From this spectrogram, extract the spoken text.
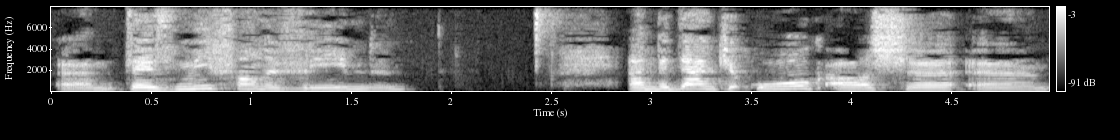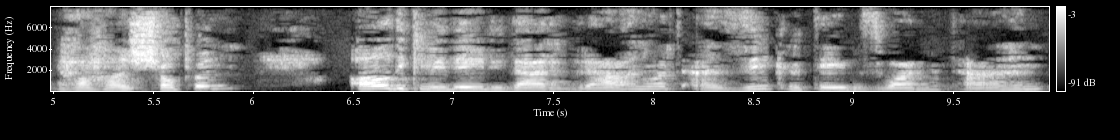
Ehm, het is niet van een vreemde. En bedenk je ook als je gaat gaan shoppen, al die kledij die daar gedragen wordt, en zeker tijdens warme dagen.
